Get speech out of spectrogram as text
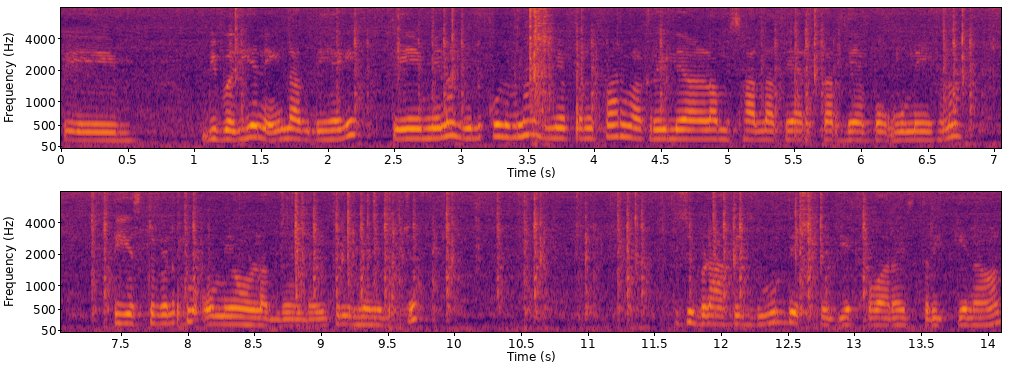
ਤੇ ਵੀ ਵਧੀਆ ਨਹੀਂ ਲੱਗਦੇ ਹੈਗੇ। ਤੇ ਮੈਂ ਨਾ ਬਿਲਕੁਲ ਹਨਾ, ਜਿਵੇਂ ਆਪਣੇ ਭਰਵਾ ਕਰੇਲੇ ਵਾਲਾ ਮਸਾਲਾ ਤਿਆਰ ਕਰਦੇ ਆ, ਆਪਾਂ ਉਵੇਂ ਹਨਾ ਟੇਸਟ ਬਿਲਕੁਲ ਉਵੇਂ ਆਉਣ ਲੱਗ ਜਾਂਦਾ ਇਹ ਕਰੇਲਿਆਂ ਦੇ ਵਿੱਚ। ਤੁਸੀਂ ਬਣਾ ਕੇ ਜ਼ਰੂਰ ਦੇਖੋ ਜੀ ਇੱਕ ਵਾਰ ਇਸ ਤਰੀਕੇ ਨਾਲ।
